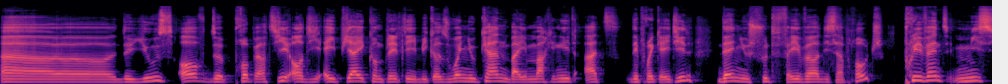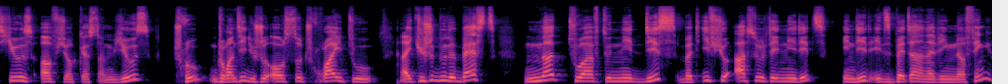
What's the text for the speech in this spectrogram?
uh, the use of the property or the API completely, because when you can by marking it at deprecated, then you should favor this approach. Prevent misuse of your custom views. True. Granted, you should also try to, like, you should do the best not to have to need this, but if you absolutely need it, indeed, it's better than having nothing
